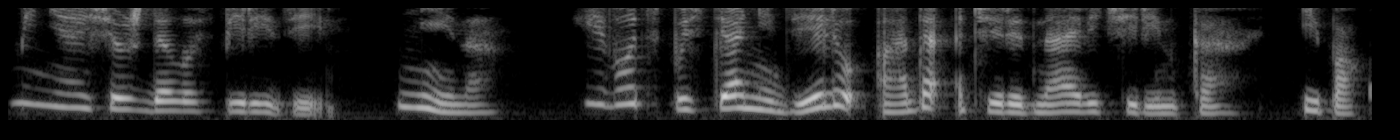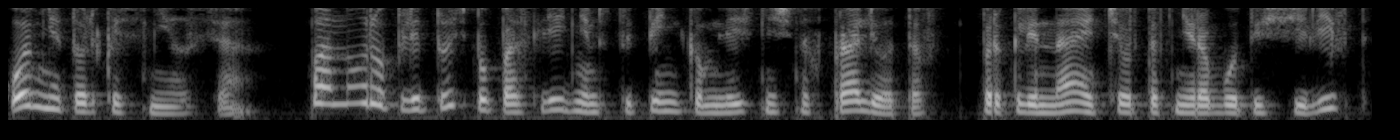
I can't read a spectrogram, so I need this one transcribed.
меня еще ждало впереди. Нина. И вот спустя неделю ада очередная вечеринка. И покой мне только снился. Понуро плетусь по последним ступенькам лестничных пролетов, проклиная чертов неработающий лифт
